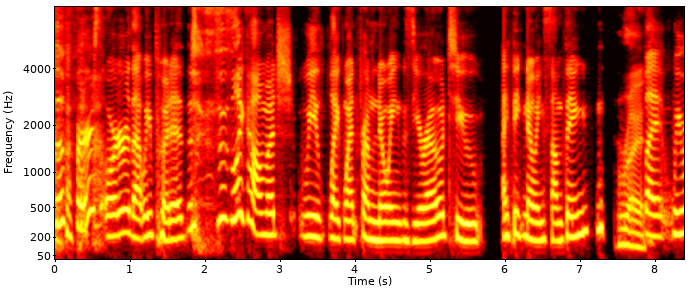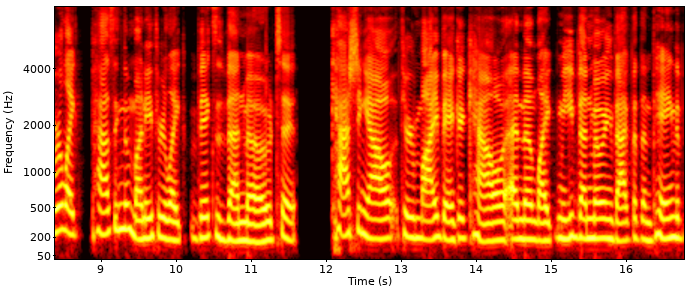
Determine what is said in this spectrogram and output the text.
the first order that we put in, this is like how much we like went from knowing zero to I think knowing something. Right. But we were like passing the money through like Vic's Venmo to cashing out through my bank account and then like me Venmoing back, but then paying the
